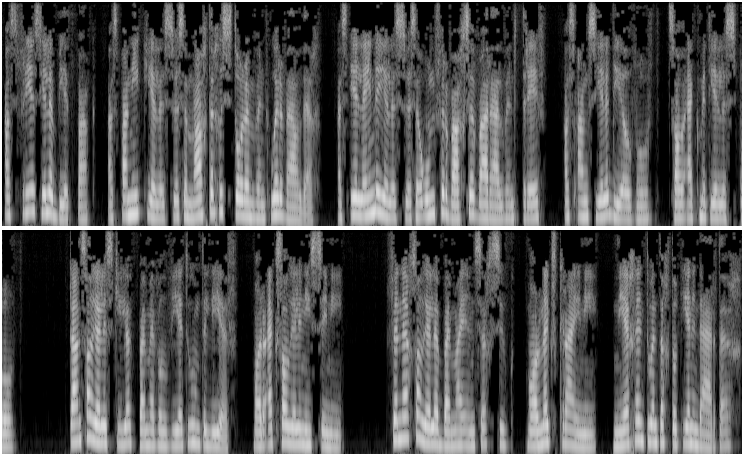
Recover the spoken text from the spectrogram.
Als vrees jullie beetpak, als paniek jullie soos een machtige stormwind oorweldig, als ellende jullie soos een onverwachte warelwind tref, als angst jullie deel wordt, zal ik met jullie spot. Dan zal jullie skielik bij mij wil weten om te leef, maar ik zal jullie niet zien. Nie. Vinnig zal jullie bij mij in zich zoek, maar niks krijgen nie, 29 tot 31.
